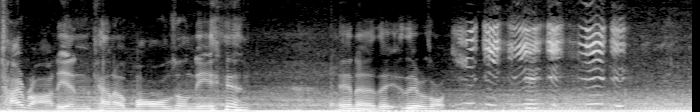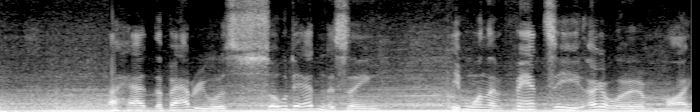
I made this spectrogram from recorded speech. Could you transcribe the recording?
tie rod in kind of balls on the end. And uh, they, there was all I had the battery was so dead in this thing even one of them fancy I got one of them like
